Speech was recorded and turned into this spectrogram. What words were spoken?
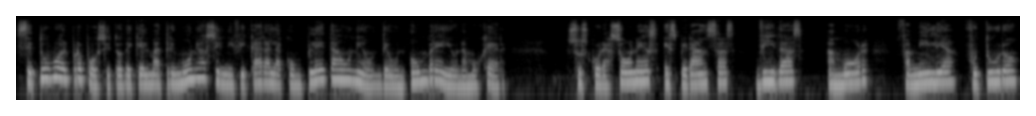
se tuvo el propósito de que el matrimonio significara la completa unión de un hombre y una mujer. Sus corazones, esperanzas, vidas, amor, familia, futuro,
